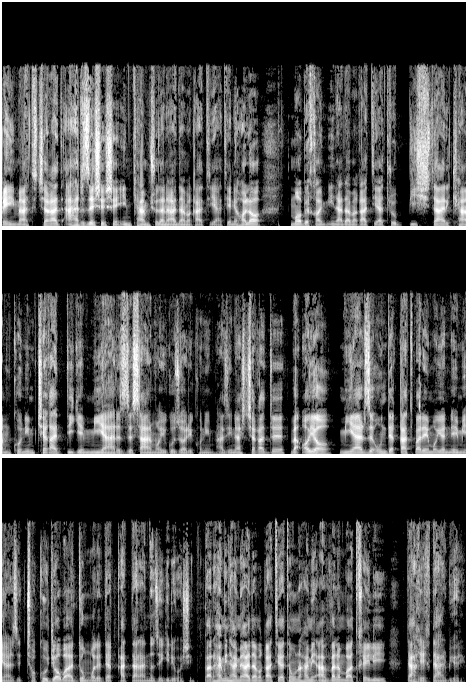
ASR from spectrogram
قیمت چقدر ارزششه این کم شدن عدم قطعیت؟ یعنی حالا ما بخوایم این عدم قطعیت رو بیشتر کم کنیم چقدر دیگه میارزه سرمایه گذاری کنیم؟ هزینهش چقدره؟ و آیا میارزه اون دقت برای ما یا نمیارزه؟ تا کجا باید دنبال دقت در اندازه گیری باشیم؟ بر همین همین عدم قطعیت اون همین اولا باید خیلی دقیق در بیاریم.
